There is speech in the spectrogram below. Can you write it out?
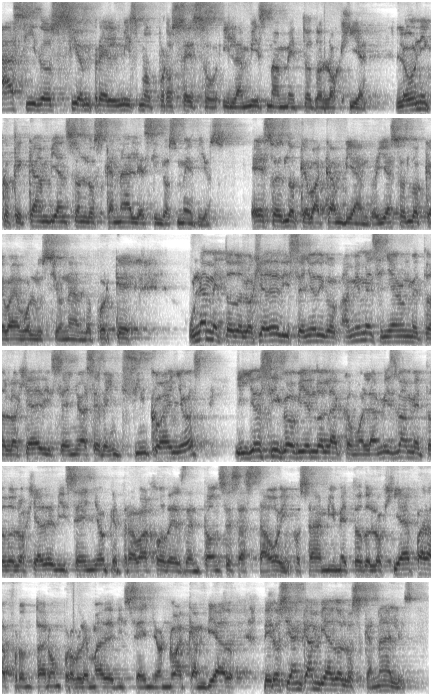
ha sido siempre el mismo proceso y la misma metodología. Lo único que cambian son los canales y los medios. Eso es lo que va cambiando y eso es lo que va evolucionando, porque una metodología de diseño, digo, a mí me enseñaron metodología de diseño hace 25 años y yo sigo viéndola como la misma metodología de diseño que trabajo desde entonces hasta hoy. O sea, mi metodología para afrontar un problema de diseño no ha cambiado, pero sí han cambiado los canales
